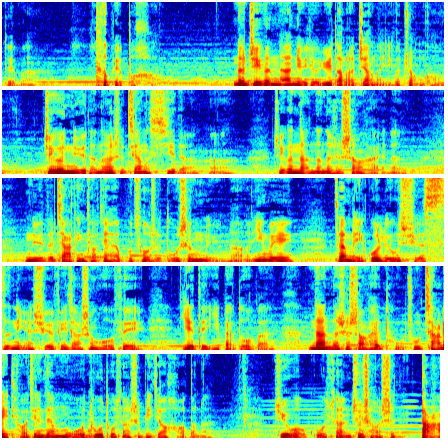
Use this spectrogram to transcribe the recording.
对吧？特别不好，那这个男女就遇到了这样的一个状况。这个女的呢是江西的啊，这个男的呢是上海的。女的家庭条件还不错，是独生女啊，因为在美国留学四年，学费加生活费也得一百多万。男的是上海土著，家里条件在魔都都算是比较好的了。据我估算，至少是大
